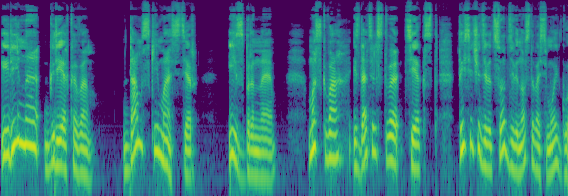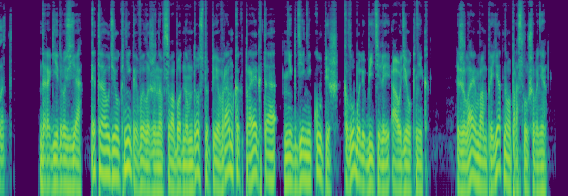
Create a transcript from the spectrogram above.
Ирина Грекова. Дамский мастер. Избранная. Москва. Издательство «Текст». 1998 год. Дорогие друзья, эта аудиокнига выложена в свободном доступе в рамках проекта «Нигде не купишь» Клуба любителей аудиокниг. Желаем вам приятного прослушивания.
